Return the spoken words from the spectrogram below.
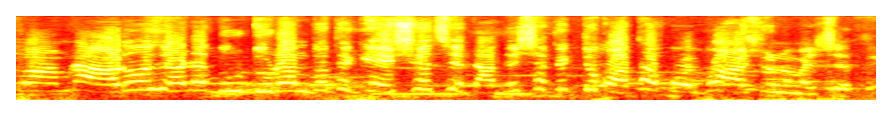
তো আমরা আরও যারা দূর দূরান্ত থেকে এসেছে, তাদের সাথে একটু কথা বলব, আসুন আমার সাথে।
